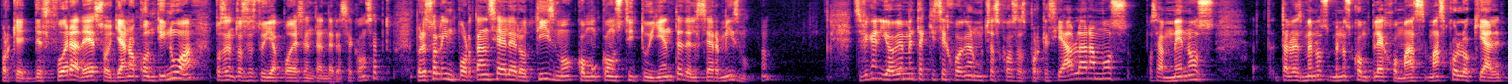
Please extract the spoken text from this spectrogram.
porque fuera de eso ya no continúa, pues entonces tú ya puedes entender ese concepto. Por eso la importancia del erotismo como constituyente del ser mismo. Fijan, y obviamente aquí se juegan muchas cosas, porque si habláramos, o sea, menos, tal vez menos, menos complejo, más, más coloquial,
